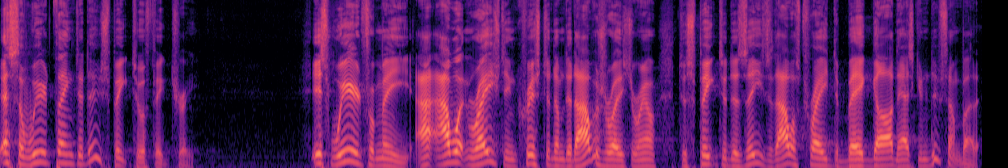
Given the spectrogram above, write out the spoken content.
That's a weird thing to do, speak to a fig tree. It's weird for me. I, I wasn't raised in Christendom that I was raised around to speak to diseases. I was trained to beg God and ask Him to do something about it.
